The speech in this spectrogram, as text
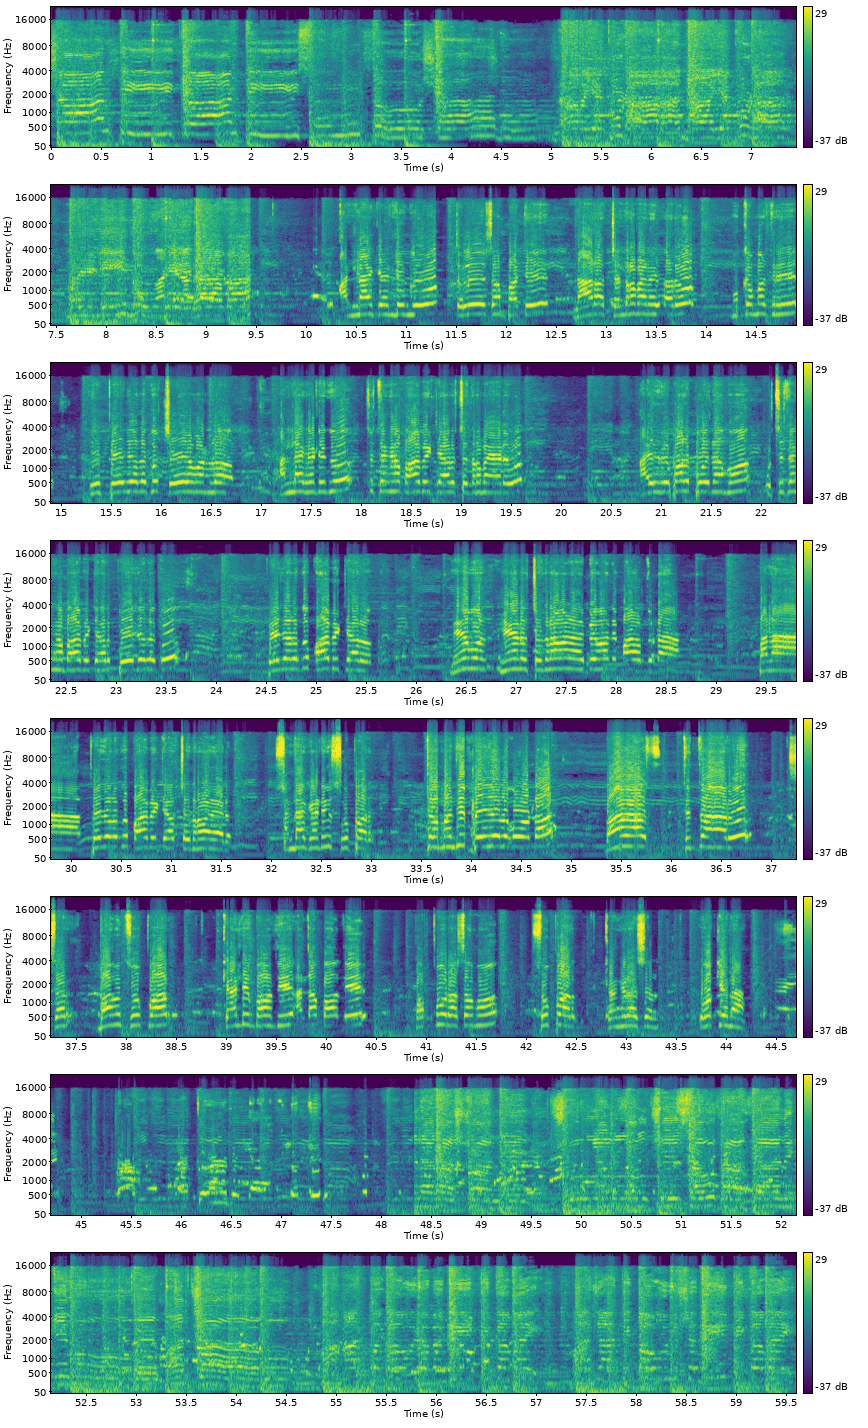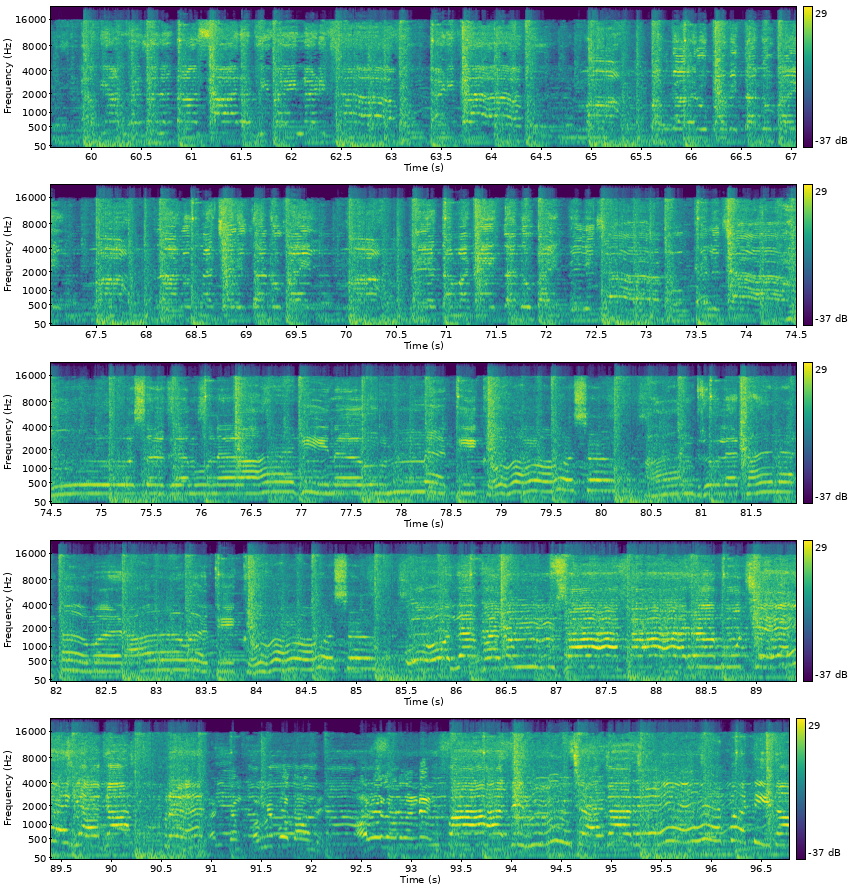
శాంతి క్రాంతి సంతోషాలు. నాయకుడా నాయకుడా మళ్ళీ నువ్వు అన్నా క్యాంటీన్లు తెలుగుదేశం పార్టీ నారా చంద్రబాబు గారు ముఖ్యమంత్రి ఈ పేదలకు చేయడంలో అన్నా క్యాంటీన్ ఉచితంగా బాగుపెట్టారు చంద్రబాబు ఐదు రూపాయలు పోదాము ఉచితంగా బాగుపెట్టారు పేదలకు. పేదలకు బాగుపెట్టారు మేము నేను చంద్రబాబు నాయుడు అభిమాని మాట్లాడుతున్నా మన పేదలకు బాగుపెట్టారు చంద్రబాబు గారు అన్నా క్యాంటీన్ సూపర్. ఇంతమంది పేదలు కూడా బాగా తింటున్నారు. సార్ బాగుంది సూపర్. క్యాంటీన్ బాగుంది అన్నం బాగుంది. పప్పు రసము సూపర్. కంగ్రాచులేషన్. ఓకేనా? రాష్ట్రాన్ని శూన్యం నుంచి సౌభాగ్యానికి నువ్వే మార్చావు. సగమున ఆగిన ఉన్నతి కోసం ఆంధ్రుల కల అమరావతి కోసం ఓలభరం సాకారము చేయగా రక్తం పొంగిపోతా ఉంది. ఆవేదన పాదించగరే పటిదా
